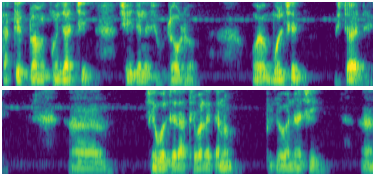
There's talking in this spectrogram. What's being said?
তাকে একটু আমি খোঁজাচ্ছি। সেই জন্য সে উঠল উঠল। ও বলছে, বুঝতে পারছি সে বলছে, রাত্রেবেলায় কেন? ভিডিও বানাচ্ছি হ্যাঁ?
